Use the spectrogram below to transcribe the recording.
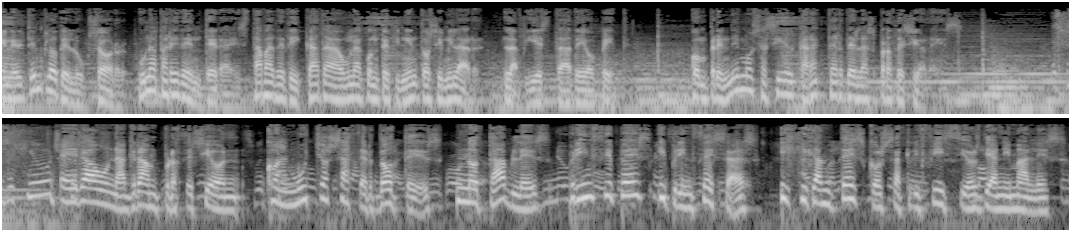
En el templo de Luxor, una pared entera estaba dedicada a un acontecimiento similar, la fiesta de Opet. Comprendemos así el carácter de las procesiones. Era una gran procesión con muchos sacerdotes, notables, príncipes y princesas y gigantescos sacrificios de animales.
